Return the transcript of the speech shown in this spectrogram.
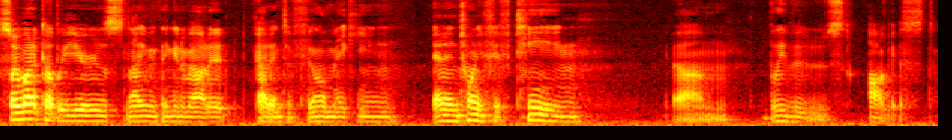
So I went a couple years, not even thinking about it. Got into filmmaking, and in 2015, um, I believe it was August,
